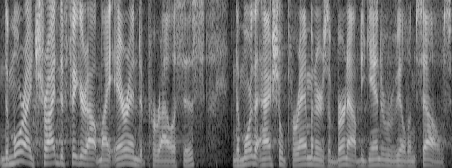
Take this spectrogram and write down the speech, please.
the more I tried to figure out my errand paralysis the more the actual parameters of burnout began to reveal themselves.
